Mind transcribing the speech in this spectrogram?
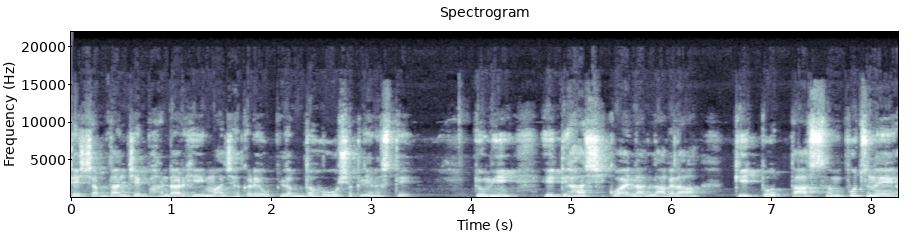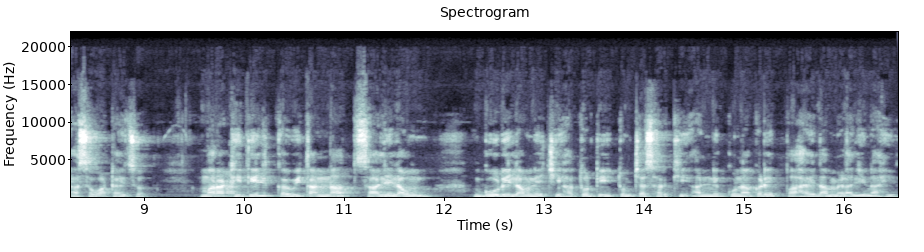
ते शब्दांचे भांडारही माझ्याकडे उपलब्ध होऊ शकले नसते. तुम्ही इतिहास शिकवायला लागला की तो तास संपूच नये असं वाटायचं. मराठीतील कवितांना चाली लावून गोडी लावण्याची हातोटी तुमच्यासारखी अन्य कुणाकडे पाहायला मिळाली नाही.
